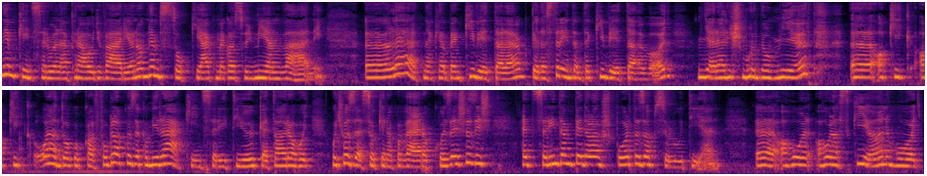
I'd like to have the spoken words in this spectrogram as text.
nem kényszerülnek rá, hogy várjanak, nem szokják meg azt, hogy milyen várni. Lehetnek ebben kivételek, például szerintem te kivétel vagy, mindjárt el is mondom miért, akik, akik olyan dolgokkal foglalkoznak, ami rákényszeríti őket arra, hogy, hogy hozzászokjanak a várakozáshoz, és hát szerintem például a sport az abszolút ilyen, ahol, ahol az kijön, hogy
